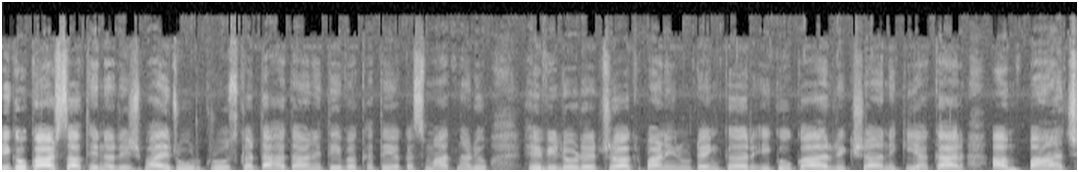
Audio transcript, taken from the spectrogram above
ઇકોકાર સાથે નરેશભાઈ રોડ ક્રોસ કરતા હતા અને તે વખતે અકસ્માત નડ્યો. હેવી લોડર ટ્રક, પાણીનું ટેન્કર ઇકોકાર રિક્ષા અને કિયા કાર આમ પાંચ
